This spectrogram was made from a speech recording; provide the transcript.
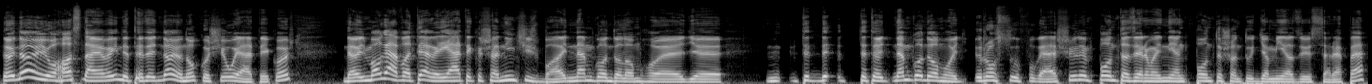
de hogy nagyon jól használja mindent, tehát egy nagyon okos, jó játékos, de hogy magával tényleg a játékossal nincs is baj, nem gondolom, hogy tehát, hogy nem gondolom, hogy rosszul fog elsülni, pont azért, hogy ilyen pontosan tudja, mi az ő szerepe.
